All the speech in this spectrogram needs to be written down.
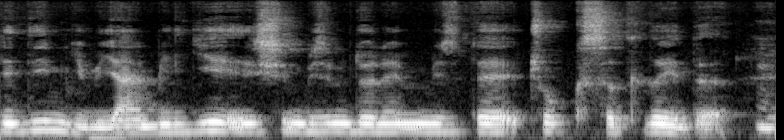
dediğim gibi yani bilgiye erişim bizim dönemimizde çok kısıtlıydı. Hı hı.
